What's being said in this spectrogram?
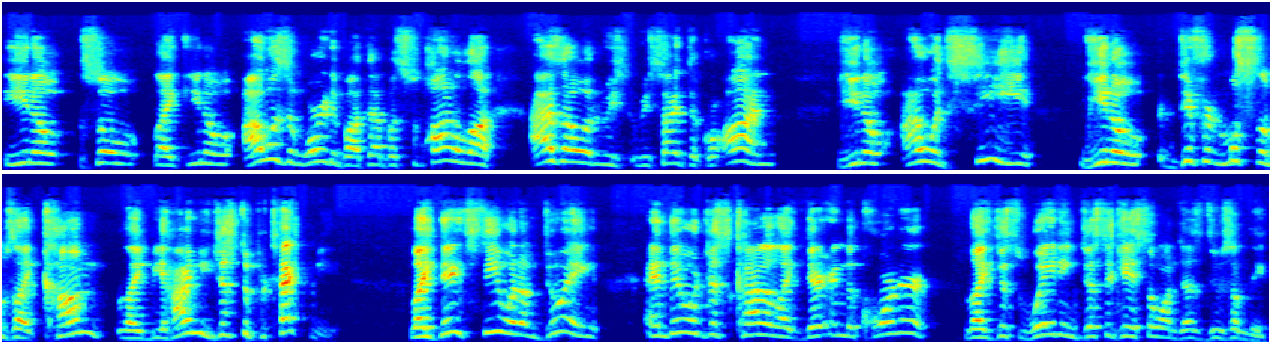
you know, so like you know, I wasn't worried about that. But Subhanallah, as I would re- recite the Quran, you know, I would see you know different Muslims like come like behind me just to protect me. Like they see what I'm doing, and they were just kind of like they're in the corner, like just waiting just in case someone does do something.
